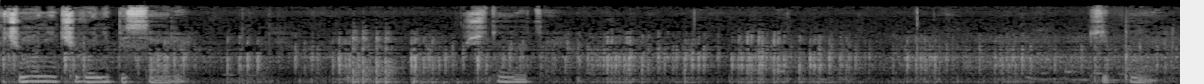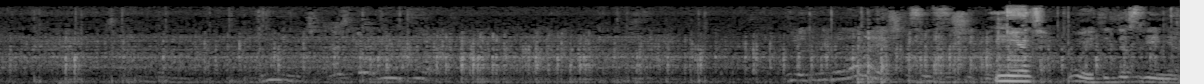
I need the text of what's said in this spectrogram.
Почему ничего не писали? Что это? Типа... Нет. Ой, для зрения.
